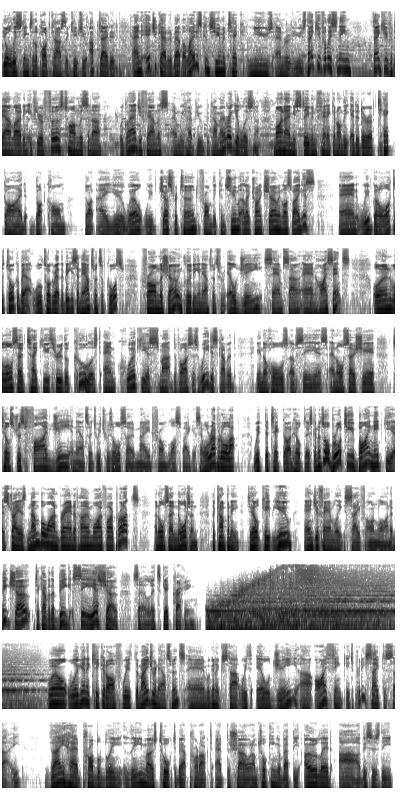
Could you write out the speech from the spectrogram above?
You're listening to the podcast that keeps you updated and educated about the latest consumer tech news and reviews. Thank you for listening. Thank you for downloading. If you're a first time listener, we're glad you found us and we hope you become a regular listener. My name is Stephen Fenech and I'm the editor of techguide.com.au. Well, we've just returned from the Consumer Electronics Show in Las Vegas and we've got a lot to talk about. We'll talk about the biggest announcements, of course, from the show, including announcements from LG, Samsung, and Hisense. And we'll also take you through the coolest and quirkiest smart devices we discovered in the halls of CES and also share Telstra's 5G announcements, which was also made from Las Vegas. And we'll wrap it all up with the Tech Guide Help Desk. And it's all brought to you by Netgear, Australia's number one brand of home Wi-Fi products, and also Norton, the company to help keep you and your family safe online. A big show to cover the big CES show. So let's get cracking. Well, we're going to kick it off with the major announcements, and we're going to start with LG. Uh, I think it's pretty safe to say they had probably the most talked about product at the show, and I'm talking about the OLED R. This is the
